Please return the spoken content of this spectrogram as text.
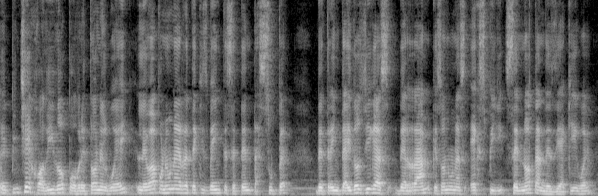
el pinche jodido, pobretón el güey. Le va a poner una RTX 2070 Super de 32 GB de RAM, que son unas XP. Se notan desde aquí, güey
